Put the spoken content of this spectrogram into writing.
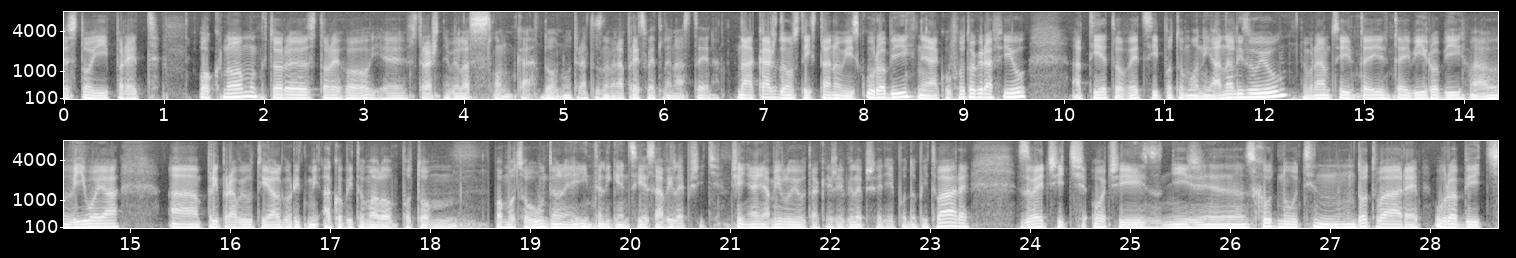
stojí pred oknom, ktoré, z ktorého je strašne veľa slnka dovnútra, to znamená presvetlená scéna. Na každom z tých stanovísk urobí nejakú fotografiu a tieto veci potom oni analizujú v rámci tej, tej výroby a vývoja a pripravujú tie algoritmy, ako by to malo potom pomocou umelej inteligencie sa vylepšiť. Číňania milujú také, že vylepšenie podoby tváre, zväčšiť oči, zniž, schudnúť do tváre, urobiť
